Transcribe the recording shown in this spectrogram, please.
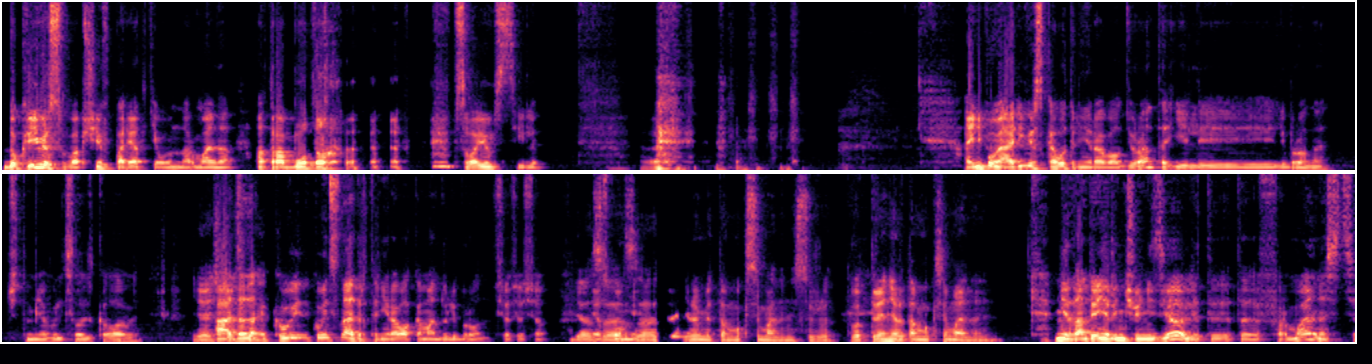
До Криверс вообще в порядке, он нормально отработал в своем стиле. А я не помню, а Риверс кого тренировал, Дюранта или Леброна? Что-то у меня вылетело из головы. Я а, да-да, Куин, Куин Снайдер тренировал команду Леброн. Все-все-все. Я, Я за, за тренерами там максимально не сужу. Вот тренеры там максимально нет, там тренеры ничего не делали, это, это формальность.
